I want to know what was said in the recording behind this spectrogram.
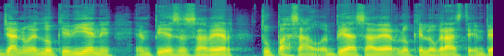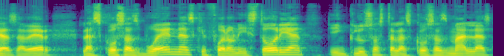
ya no es lo que viene, empiezas a ver tu pasado, empiezas a ver lo que lograste, empiezas a ver las cosas buenas que fueron historia, incluso hasta las cosas malas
